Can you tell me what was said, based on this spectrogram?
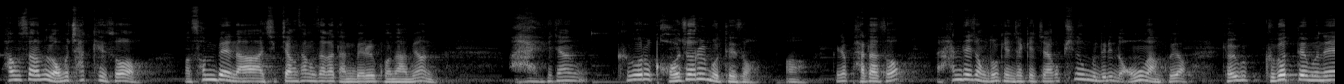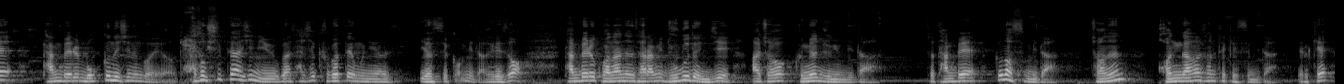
한국 사람들 너무 착해서 어, 선배나 직장 상사가 담배를 권하면 아, 그냥 그거를 거절을 못해서 어, 그냥 받아서 한 대 정도 괜찮겠지 하고 피는 분들이 너무 많고요. 결국 그것 때문에 담배를 못 끊으시는 거예요. 계속 실패하신 이유가 사실 그것 때문이었을 겁니다. 그래서 담배를 권하는 사람이 누구든지 아, 저 금연 중입니다. 저 담배 끊었습니다. 저는 건강을 선택했습니다. 이렇게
